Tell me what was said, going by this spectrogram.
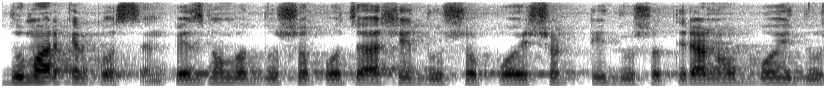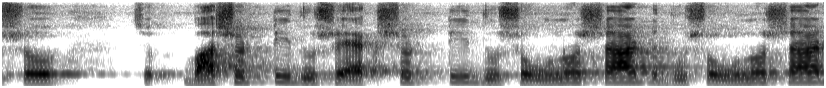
দু মার্কের কোশ্চেন পেজ নম্বর দুশো পঁচাশি, দুশো পঁয়ষট্টি, দুশো তিরানব্বই, দুশো বাষট্টি, দুশো একষট্টি, দুশো উনষাট দুশো উনষাট,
